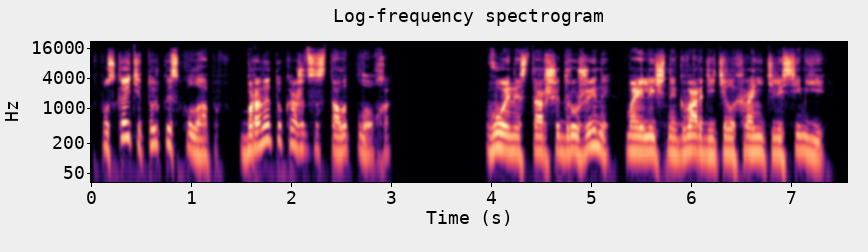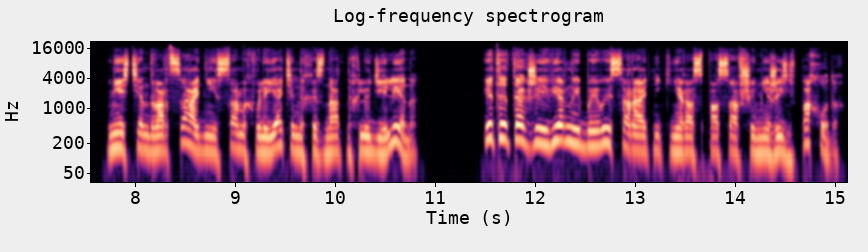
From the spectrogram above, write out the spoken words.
Впускайте только из кулапов. Баронету, кажется, стало плохо. Воины старшей дружины, моей личной гвардии и телохранители семьи, вне стен дворца одни из самых влиятельных и знатных людей Лена – это также и верные боевые соратники, не раз спасавшие мне жизнь в походах.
